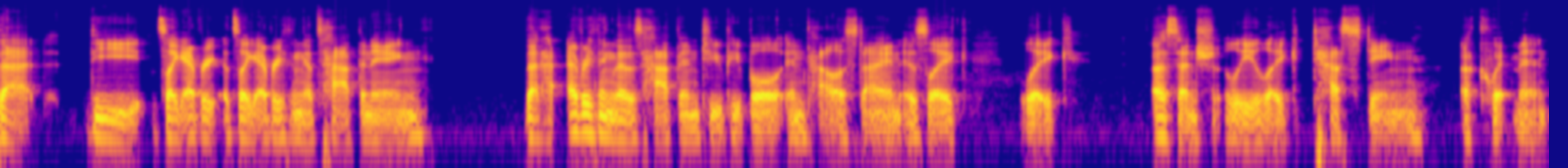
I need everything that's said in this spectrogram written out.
that the it's like every it's like everything that's happening that ha- everything that has happened to people in Palestine is like like essentially like testing equipment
